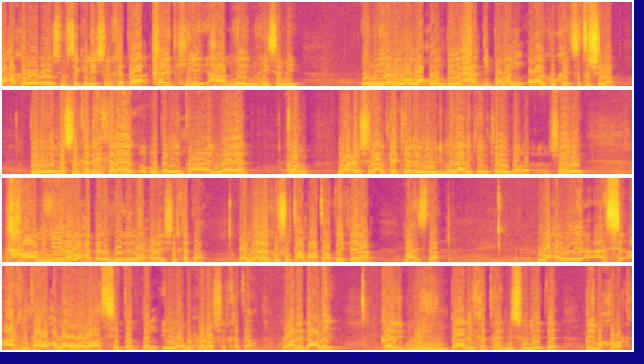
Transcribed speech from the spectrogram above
Waxaa kaloo loo suurtogeliyay shirkadda kaydkii haamihii aynu haysanay in iyada looga qoondeeyo xaddi badan oo ay ku kaydsato shidaal dabadeedna shirkadihii kale ee wadaniyiinta ahaa ay waayaan. Kow noocii shidaalkee keena layidhi mid aana keeni karayn baa la sheegay. Haamihiina waxaa badankoodii loo xidhay shirkadda. Oo meel ay ku shubtaanba xataa hadday keenaan. Ma haystaan waxa weeye arrintaa waxaa loo wadaa si dadban in loogu xidho shirkadda. Waanay dhacday qayb weyn baanay ka tahay mas'uuliyadda qiimo kororka.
